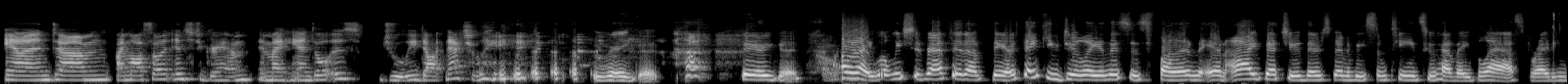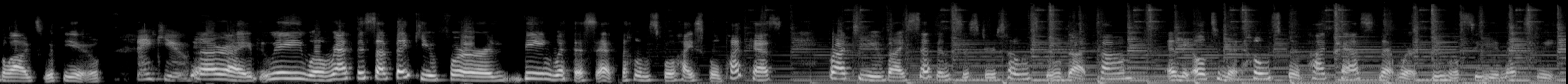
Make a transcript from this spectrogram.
and um, I'm also on Instagram, and my handle is julie.naturally. Very good. Very good. All right. Well, we should wrap it up there. Thank you, Julie. And this is fun. And I bet you there's going to be some teens who have a blast writing blogs with you. Thank you. All right. We will wrap this up. Thank you for being with us at the Homeschool High School podcast, brought to you by Seven Sisters Homeschool.com and the Ultimate Homeschool Podcast Network. We will see you next week.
